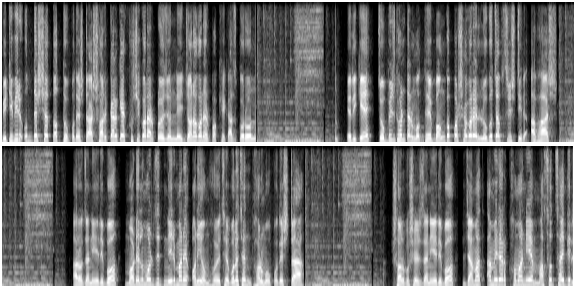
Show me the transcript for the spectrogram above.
বিটিভির উদ্দেশ্যে তথ্য উপদেষ্টা সরকারকে খুশি করার প্রয়োজন নেই, জনগণের পক্ষে কাজ করুন। এদিকে, চব্বিশ ঘণ্টার মধ্যে বঙ্গোপসাগরে লঘুচাপ সৃষ্টির আভাস। আরও জানিয়ে দিব, মডেল মসজিদ নির্মাণে অনিয়ম হয়েছে বলেছেন ধর্ম উপদেষ্টা। সর্বশেষ জানিয়ে দিব, জামাত আমিরের ক্ষমা নিয়ে মাসুদ সাইদির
